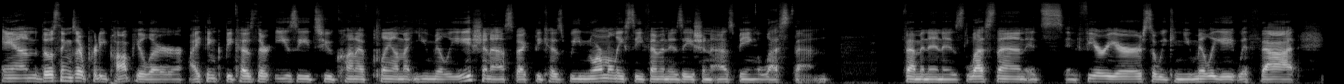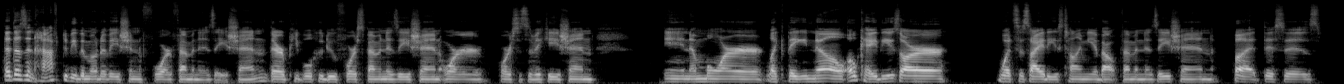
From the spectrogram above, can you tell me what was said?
And those things are pretty popular, I think, because they're easy to kind of play on that humiliation aspect because we normally see feminization as being less than. Feminine is less than, it's inferior, so we can humiliate with that. That doesn't have to be the motivation for feminization. There are people who do forced feminization or, or sissification in a more, like, they know, okay, these are what society is telling me about feminization, but this is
